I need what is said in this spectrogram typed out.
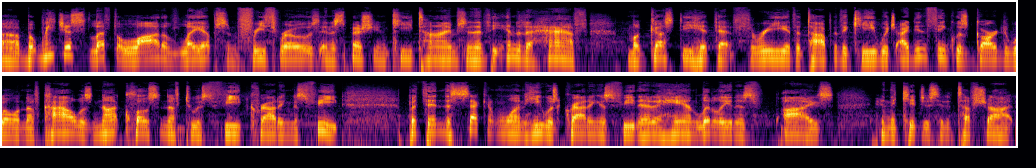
uh, but we just left a lot of layups and free throws, and especially in key times. And at the end of the half, McGusty hit that three at the top of the key, which I didn't think was guarded well enough. Kyle was not close enough to his feet, crowding his feet. But then the second one, he was crowding his feet and had a hand literally in his eyes, and the kid just hit a tough shot.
